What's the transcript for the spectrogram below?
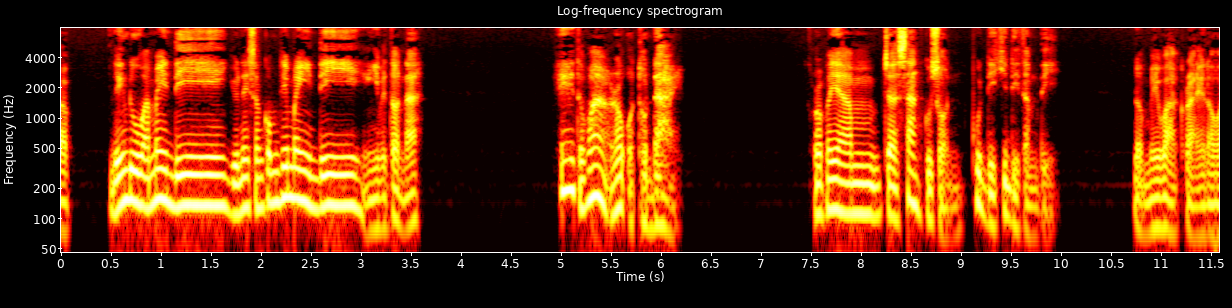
แบบเลี้ยงดูมาไม่ดีอยู่ในสังคมที่ไม่ดี อย่างนี้เป็นต้นนะ เอ๊แต่ว่าเราอดทนได้ เราพยายามจะสร้างกุศลพูดดีคิดดีทำดีเราไม่ว่าใครเรา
